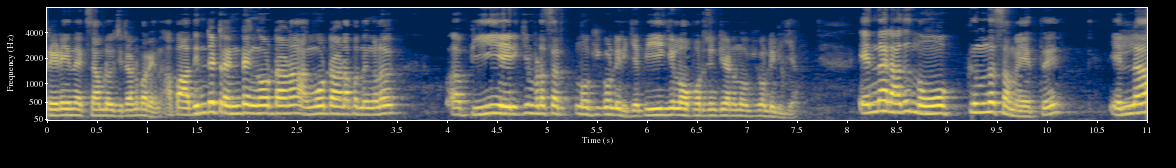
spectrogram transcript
ട്രേഡ് ചെയ്യുന്ന എക്സാമ്പിൾ വെച്ചിട്ടാണ് പറയുന്നത്. അപ്പോൾ അതിന്റെ ട്രെൻഡ് എങ്ങോട്ടാണോ അങ്ങോട്ടാണ്? അപ്പോൾ നിങ്ങൾ പി ആയിരിക്കും ഇവിടെ നോക്കിക്കൊണ്ടിരിക്കുക. പി ഇക്കുള്ള ഓപ്പർച്യൂണിറ്റിയാണ് നോക്കിക്കൊണ്ടിരിക്കുക. എന്നാൽ അത് നോക്കുന്ന സമയത്ത് എല്ലാ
